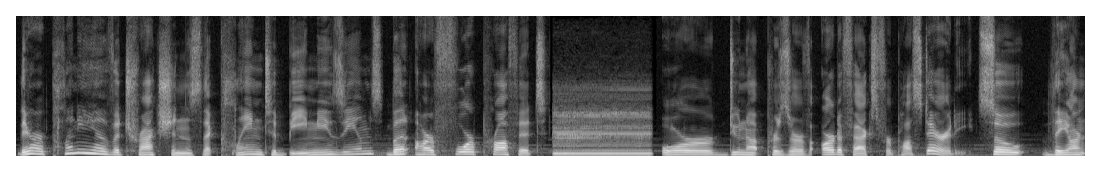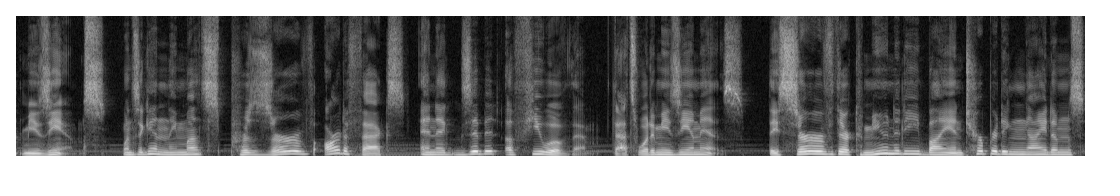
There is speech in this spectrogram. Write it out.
There are plenty of attractions that claim to be museums, but are for profit or do not preserve artifacts for posterity, so they aren't museums. Once again, they must preserve artifacts and exhibit a few of them. That's what a museum is. They serve their community by interpreting items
